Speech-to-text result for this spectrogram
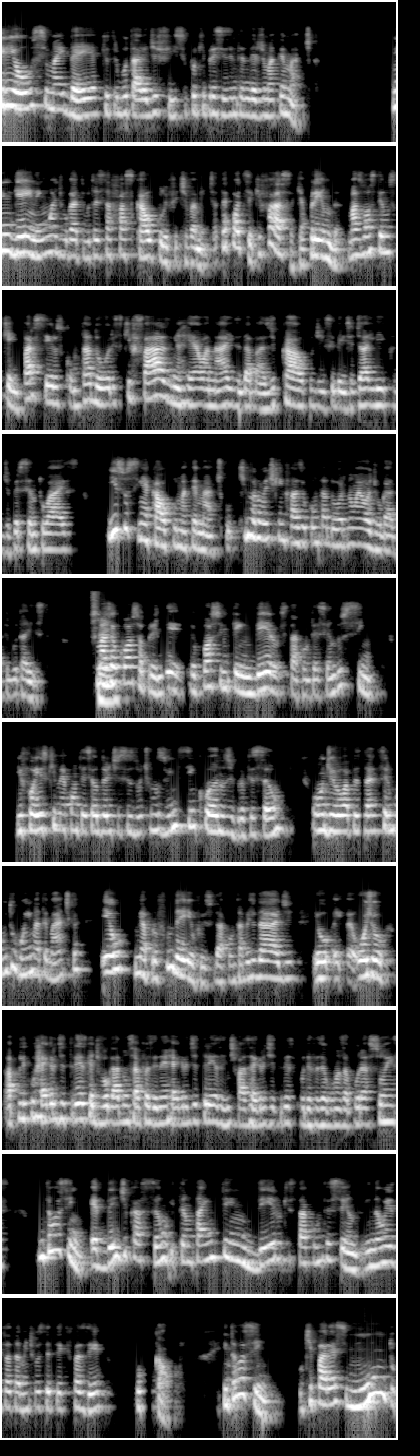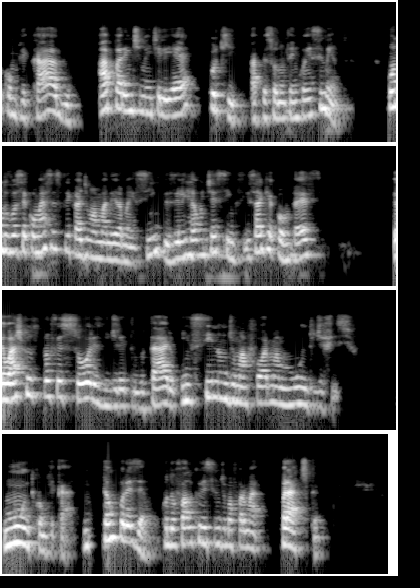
Criou-se uma ideia que o tributário é difícil porque precisa entender de matemática. Ninguém, nenhum advogado tributarista faz cálculo efetivamente. Até pode ser que faça, que aprenda, mas nós temos quem? Parceiros contadores que fazem a real análise da base de cálculo, de incidência de alíquota, de percentuais. Isso sim é cálculo matemático, que normalmente quem faz é o contador, não é o advogado tributarista. Sim. Mas eu posso aprender, eu posso entender o que está acontecendo, sim. E foi isso que me aconteceu durante esses últimos 25 anos de profissão, onde eu, apesar de ser muito ruim em matemática, eu me aprofundei, eu fui estudar contabilidade, eu, eh, hoje eu aplico regra de três, que advogado não sabe fazer nem regra de três, a gente faz regra de três para poder fazer algumas apurações. Então, assim, é dedicação e tentar entender o que está acontecendo, e não exatamente você ter que fazer o cálculo. Então, assim, o que parece muito complicado, aparentemente ele é, porque a pessoa não tem conhecimento. Quando você começa a explicar de uma maneira mais simples, ele realmente é simples. E sabe o que acontece? Eu acho que os professores do direito tributário ensinam de uma forma muito difícil, muito complicada. Então, por exemplo, quando eu falo que eu ensino de uma forma prática,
